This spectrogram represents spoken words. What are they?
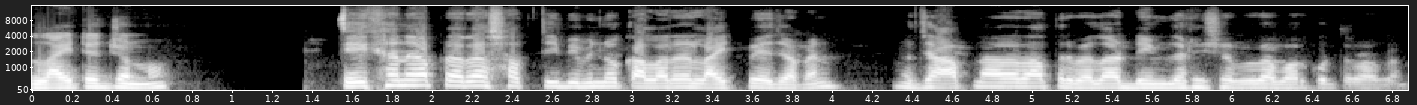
লাইটের জন্য। এখানে আপনারা সাতটি বিভিন্ন কালারের লাইট পেয়ে যাবেন, যা আপনারা রাতের বেলা ডিম লাইট হিসেবে ব্যবহার করতে পারবেন।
